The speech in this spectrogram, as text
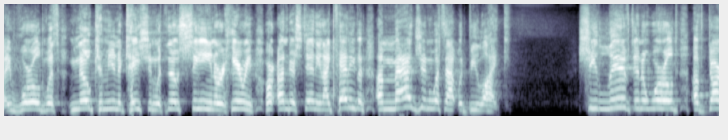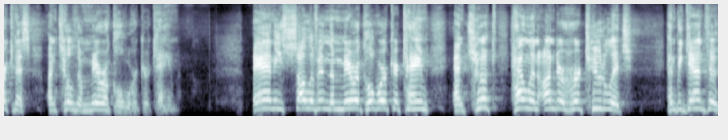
A world with no communication, with no seeing or hearing or understanding. I can't even imagine what that would be like. She lived in a world of darkness until the miracle worker came. Annie Sullivan, the miracle worker, came and took Helen under her tutelage and began to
